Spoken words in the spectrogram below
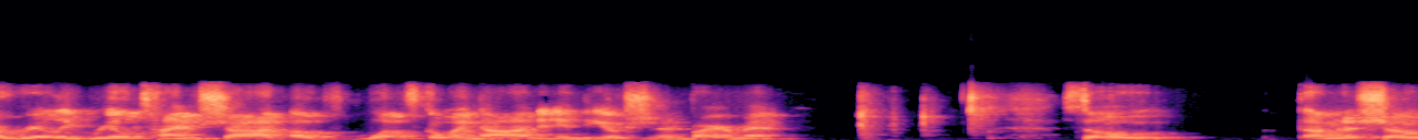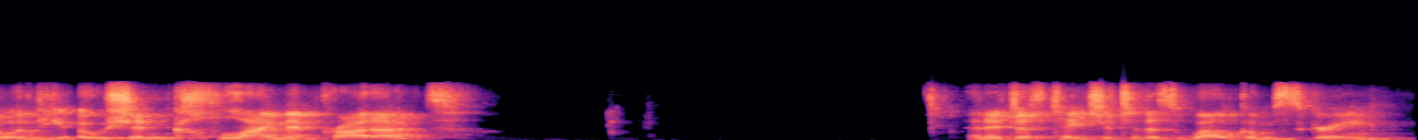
a really real-time shot of what's going on in the ocean environment. So I'm going to show the ocean climate product. And it just takes you to this welcome screen.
